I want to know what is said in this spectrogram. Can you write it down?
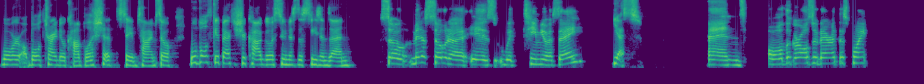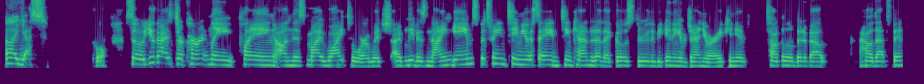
what we're both trying to accomplish at the same time. So we'll both get back to Chicago as soon as the season's end. So Minnesota is with Team USA. Yes, and all the girls are there at this point. Uh, yes. Cool. So you guys are currently playing on this My Y tour, which I believe is nine games between Team USA and Team Canada that goes through the beginning of January. Can you talk a little bit about how that's been?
